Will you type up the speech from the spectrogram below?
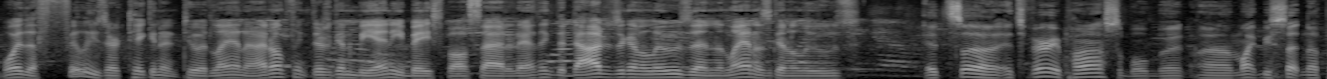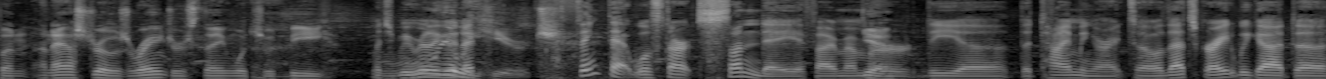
boy, the Phillies are taking it to Atlanta. I don't think there's going to be any baseball Saturday. I think the Dodgers are going to lose, and Atlanta's going to lose. It's uh, it's very possible, but uh, might be setting up an, an Astros Rangers thing, which would be Which would be really good. I- huge. I think that will start Sunday if I remember the uh, the timing right. So that's great. We got uh,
